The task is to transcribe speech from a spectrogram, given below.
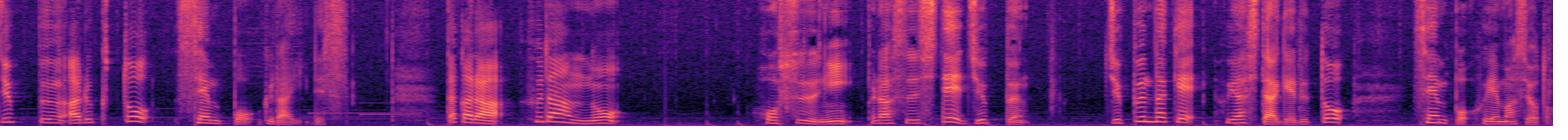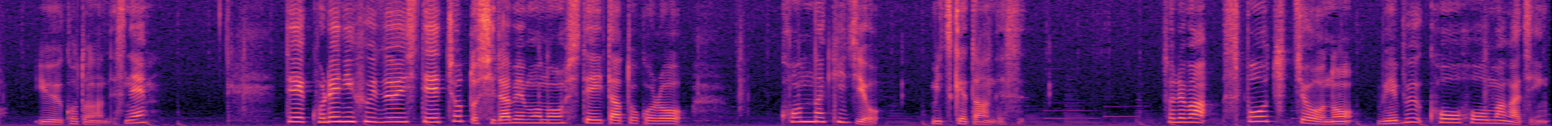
10分歩くと1000歩ぐらいです。だから普段の歩数にプラスして10分10分だけ増やしてあげると1000歩増えますよということなんですね。でこれに付随してちょっと調べ物をしていたところこんな記事を見つけたんです。それはスポーツ庁のウェブ広報マガジン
